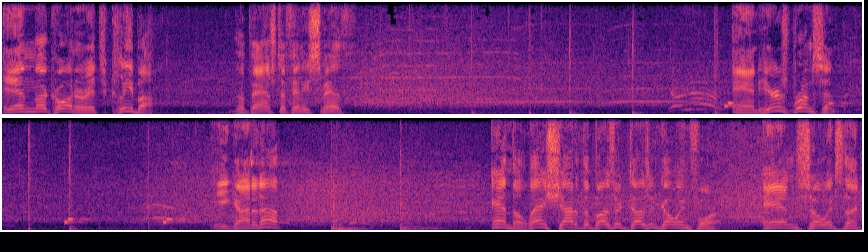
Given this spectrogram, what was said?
In the corner, it's Kleber. The pass to Finney-Smith. And here's Brunson. He got it up. And the last shot at the buzzer doesn't go in for him. And so it's the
